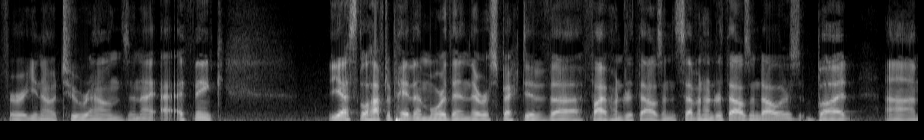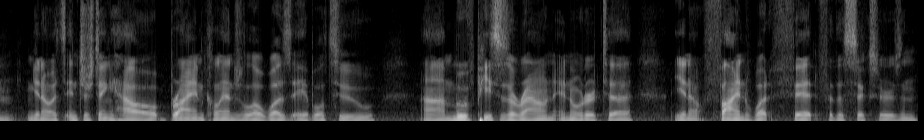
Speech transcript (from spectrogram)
for, you know, two rounds. And I, I think yes, they'll have to pay them more than their respective uh, five hundred thousand and seven hundred thousand dollars, but um, you know, it's interesting how Bryan Colangelo was able to uh, move pieces around in order to, you know, find what fit for the Sixers. And,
